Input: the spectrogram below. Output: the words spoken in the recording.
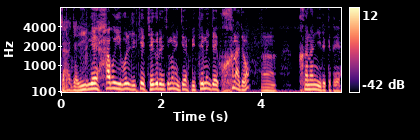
자, 이제 이게 하부 잎을 이렇게 제거를 해주면 이제 밑에는 이제 환하죠. 어, 흔한 이렇게 돼요.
